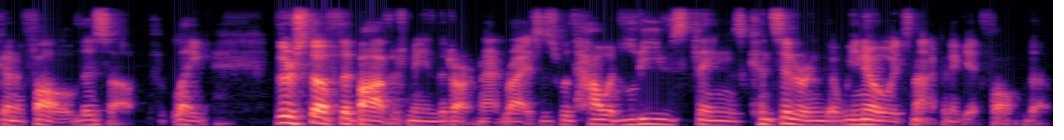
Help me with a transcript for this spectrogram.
going to follow this up. Like, there's stuff that bothers me in The Dark Knight Rises with how it leaves things, considering that we know it's not going to get followed up.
